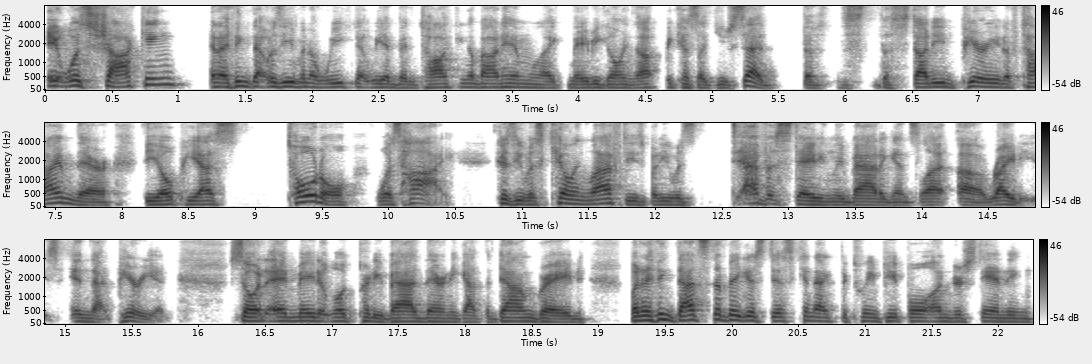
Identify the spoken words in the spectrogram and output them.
it was shocking. And I think that was even a week that we had been talking about him, like maybe going up because, like you said, the the studied period of time there, the OPS total was high because he was killing lefties, but he was devastatingly bad against uh, righties in that period. So it, it, made it look pretty bad there, and he got the downgrade. But I think that's the biggest disconnect between people understanding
